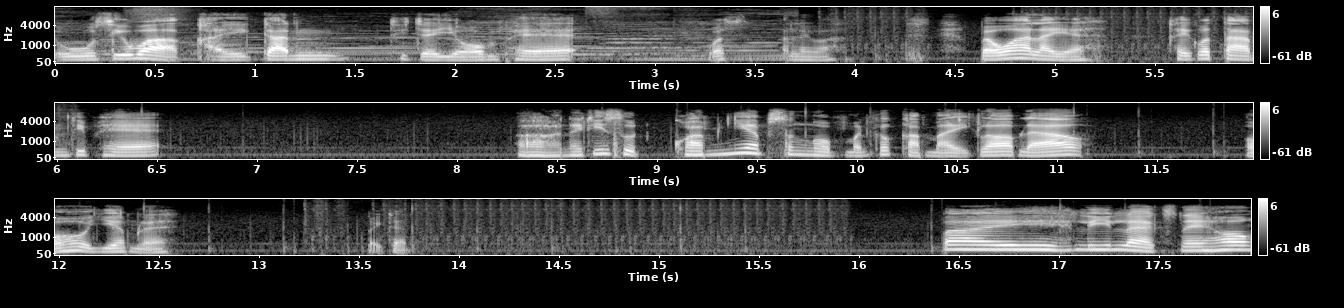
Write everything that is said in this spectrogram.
ดูซิว่าใครกันที่จะยอมแพ้ว่าอะไรวะ แปลว่าอะไรอะใครก็ตามที่แพ้อ่าในที่สุดความเงียบสงบมันก็กลับมาอีกรอบแล้ว โอ้เยี่ยมเลย ไปกัน ไปรีแลกซ์ในห้อง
